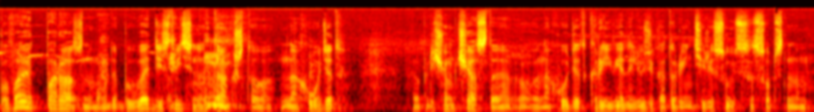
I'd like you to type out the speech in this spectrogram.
Бывает по-разному. Да, бывает действительно так, что находят, причем часто э, находят краеведы, люди, которые интересуются собственным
